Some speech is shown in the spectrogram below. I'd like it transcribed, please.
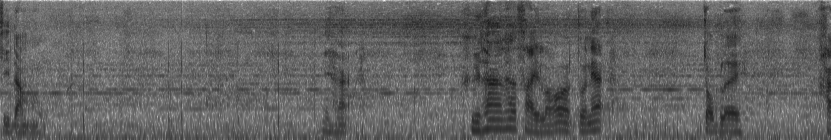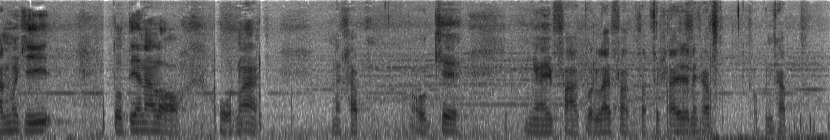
สีดำ นี่ฮะ คือถ้าถ้าใส่ล้อแบบตัวเนี้ย จบเลย คันเมื่อกี้ตัวเตี้ยหน้าหล่อโหดมากนะครับ โอเค ยังไงฝากกดไลค์ฝาก subscribe ด้วยนะครับ ขอบคุณครับ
